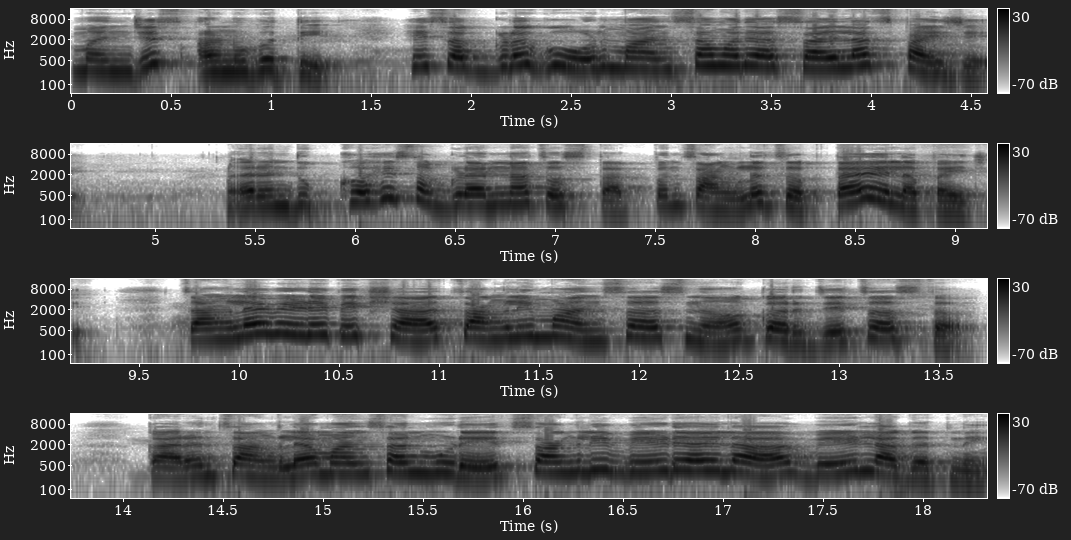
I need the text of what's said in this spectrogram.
म्हणजेच अनुभूती. हे सगळं गुण माणसामध्ये असायलाच पाहिजे. कारण दुःख हे सगळ्यांनाच असतात पण चांगलं जगता यायला पाहिजे. चांगल्या वेळेपेक्षा चांगली माणसं असणं गरजेचं असतं. कारण चांगल्या माणसांमुळेच चांगली वेळ यायला वेळ लागत नाही.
